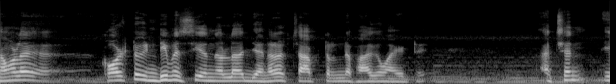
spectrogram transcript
നമ്മൾ കോൾ ടു ഇന്റിമസി എന്നുള്ള ജനറൽ ചാപ്റ്ററിന്റെ ഭാഗമായിട്ട് അച്ഛൻ ഈ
